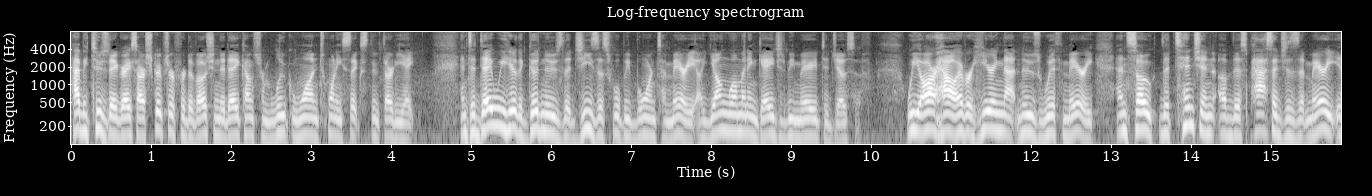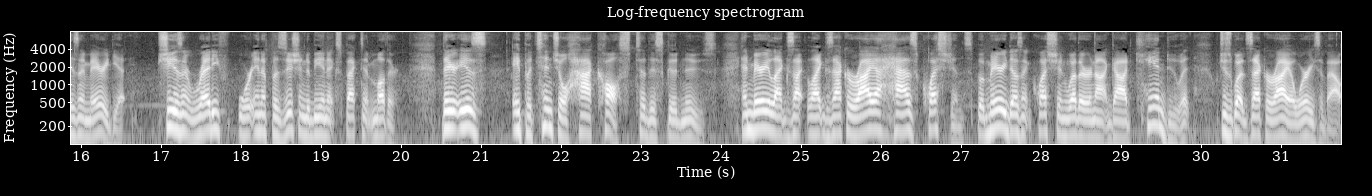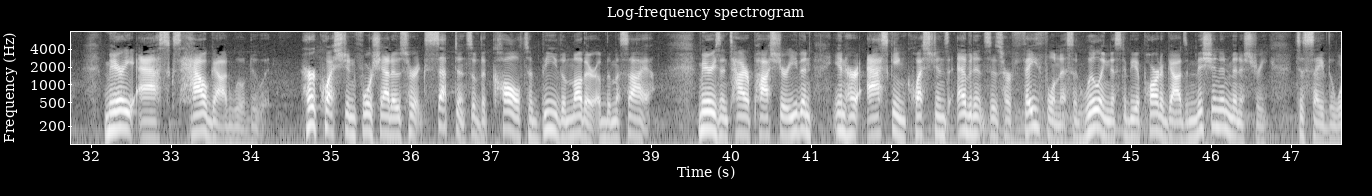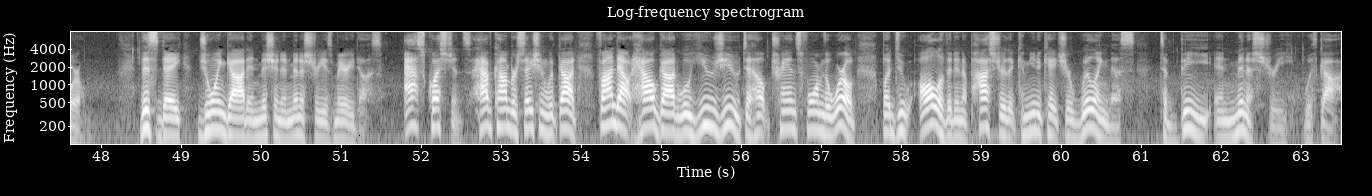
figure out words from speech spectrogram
Happy Tuesday, Grace. Our scripture for devotion today comes from Luke 1 26 through 38. And today we hear the good news that Jesus will be born to Mary, a young woman engaged to be married to Joseph. We are, however, hearing that news with Mary, and so the tension of this passage is that Mary isn't married yet. She isn't ready or in a position to be an expectant mother. There is a potential high cost to this good news. And Mary, like, like Zechariah, has questions, but Mary doesn't question whether or not God can do it, which is what Zechariah worries about. Mary asks how God will do it. Her question foreshadows her acceptance of the call to be the mother of the Messiah. Mary's entire posture, even in her asking questions, evidences her faithfulness and willingness to be a part of God's mission and ministry to save the world. This day, join God in mission and ministry as Mary does. Ask questions, have conversation with God, find out how God will use you to help transform the world, but do all of it in a posture that communicates your willingness to be in ministry with God.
